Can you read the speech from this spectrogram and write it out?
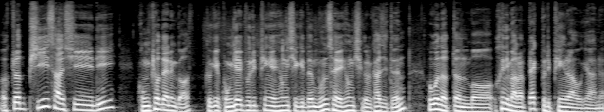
어, 그런 피의 사실이 공표되는 것 그게 공개 브리핑의 형식이든 문서의 형식을 가지든 혹은 어떤 뭐 흔히 말하는 백 브리핑이라고 하는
